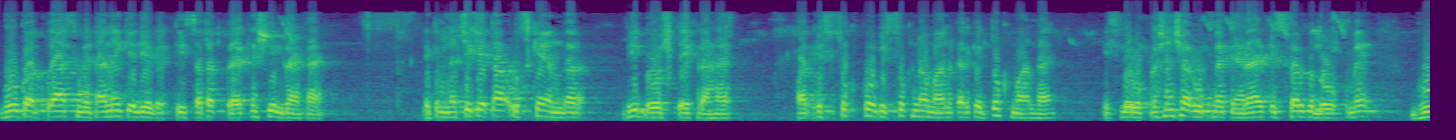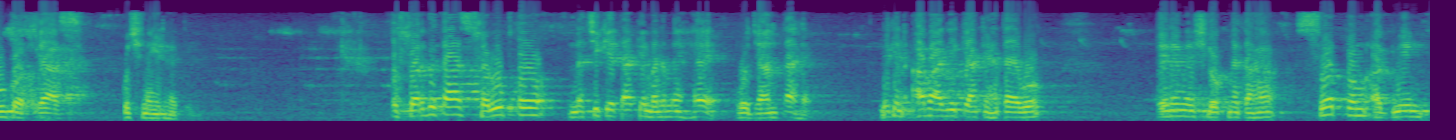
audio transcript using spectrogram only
भूख और प्यास मिटाने के लिए व्यक्ति सतत प्रयत्नशील रहता है। लेकिन नचिकेता उसके अंदर भी दोष देख रहा है और इस सुख को भी सुख न मान करके दुख मान रहा है। इसलिए वो प्रशंसा रूप में कह रहा है कि स्वर्ग लोक में भूख और प्यास कुछ नहीं रहती। तो स्वर्ग का स्वरूप तो नचिकेता के मन में है, वो जानता है। लेकिन अब आगे क्या कहता है वो? तेरहवें श्लोक में कहा स्वत्व अग्नि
